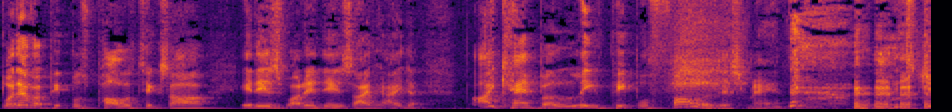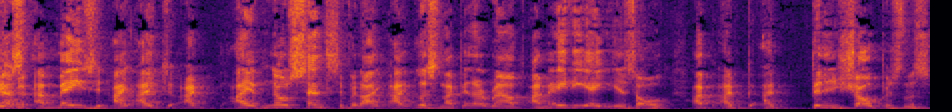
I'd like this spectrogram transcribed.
Whatever people's politics are, it is what it is. I I. I can't believe people follow this man. it's just amazing. I, I, I, I have no sense of it. I, I listen. I've been around. I'm 88 years old. I've, I've, I've been in show business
